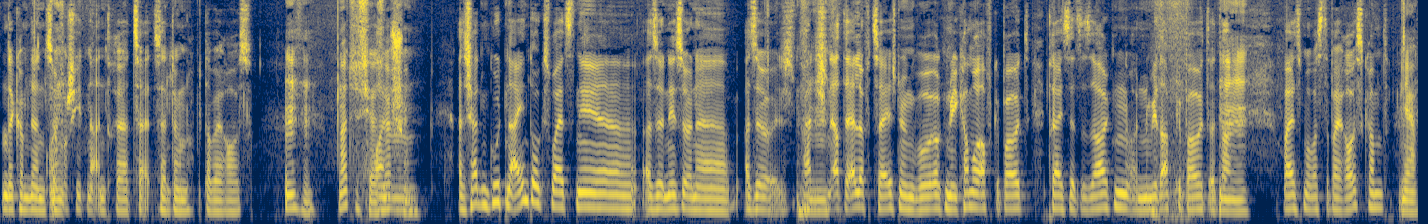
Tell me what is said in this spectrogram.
und da kommen dann so verschiedene andere Ze- Sendungen noch dabei raus. Mhm. Na, das ist ja sehr Und, schön. Also ich hatte einen guten Eindruck, es war jetzt nie, also nicht so eine, also ich hatte schon RTL-Aufzeichnung, wo irgendwie Kamera aufgebaut, drei Sätze sagen und wieder abgebaut und dann weiß man, was dabei rauskommt. Ja.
